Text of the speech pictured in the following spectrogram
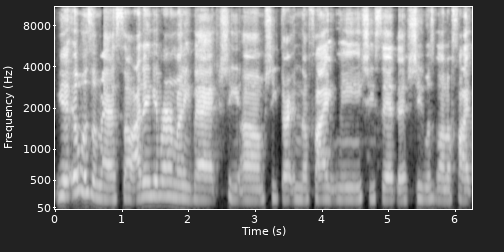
yeah, it was a mess. So I didn't give her her money back. She um she threatened to fight me. She said that she was gonna fight.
